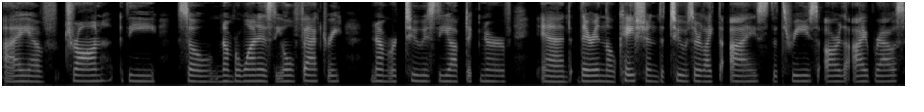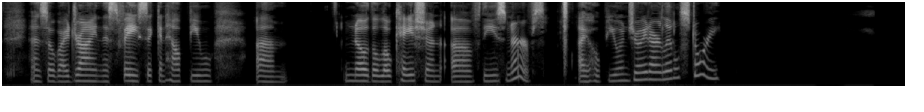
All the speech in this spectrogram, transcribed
I have drawn the, so number one is the old factory, Number two is the optic nerve, and they're in location. The twos are like the eyes, the threes are the eyebrows. And so by drawing this face, it can help you um, know the location of these nerves. I hope you enjoyed our little story.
